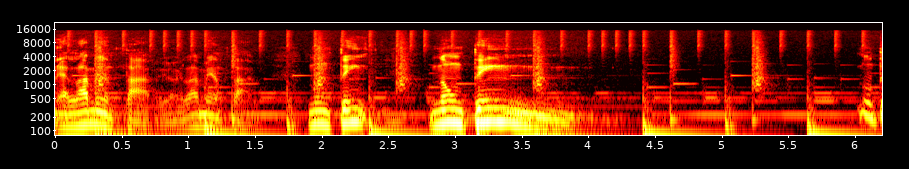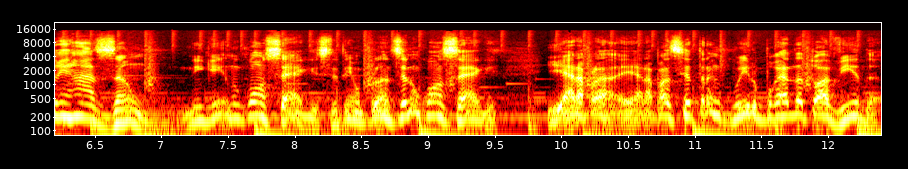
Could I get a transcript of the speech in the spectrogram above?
é lamentável, é lamentável. Não tem não tem não tem razão. Ninguém não consegue. Você tem um plano, você não consegue. E era para era para ser tranquilo pro resto da tua vida.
